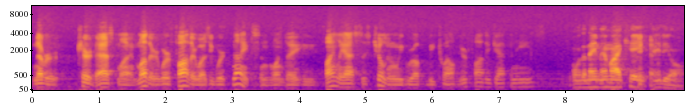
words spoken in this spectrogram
never cared to ask my mother where father was. He worked nights, and one day he finally asked his children. We grew up to be 12. Your father Japanese? Or the name M-I-K-A-D-O. Well,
